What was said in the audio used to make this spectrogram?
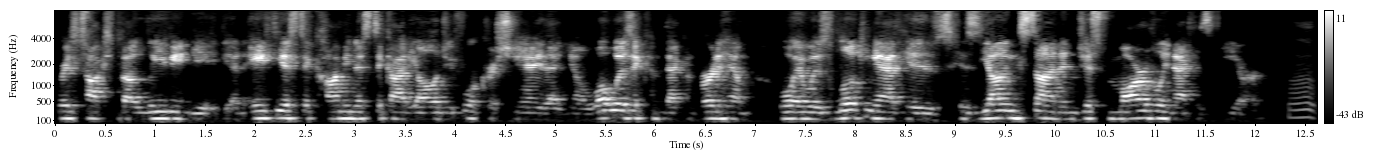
where he talks about leaving the, an atheistic, communistic ideology for Christianity. That you know, what was it that converted him? Well, it was looking at his his young son and just marveling at his ear Mm,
